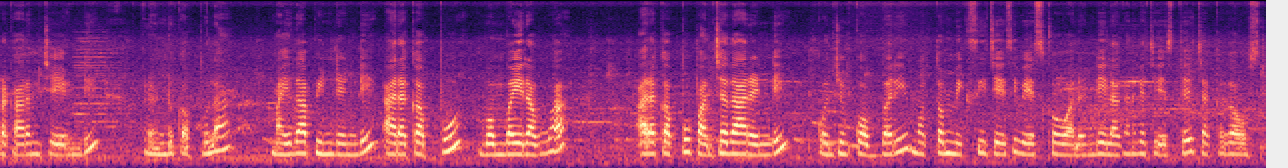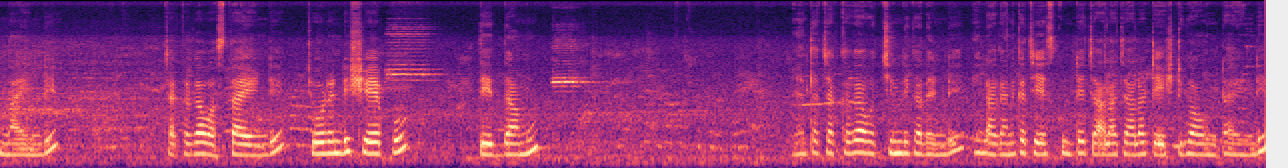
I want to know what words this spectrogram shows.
ప్రకారం చేయండి. రెండు కప్పుల మైదా పిండి అండి అరకప్పు బొంబాయి రవ్వ అరకప్పు పంచదార అండి కొంచెం కొబ్బరి మొత్తం మిక్సీ చేసి వేసుకోవాలండి. ఇలా కనుక చేస్తే చక్కగా వస్తున్నాయండి. చక్కగా వస్తాయండి. చూడండి షేపు. తీద్దాము. ఎంత చక్కగా వచ్చింది కదండి. ఇలా కనుక చేసుకుంటే చాలా చాలా టేస్ట్గా ఉంటాయండి.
